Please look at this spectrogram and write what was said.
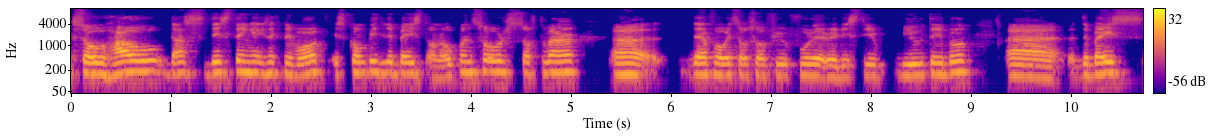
so how does this thing exactly work? It's completely based on open source software. Uh, therefore, it's also fully redistributable. Uh, the base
